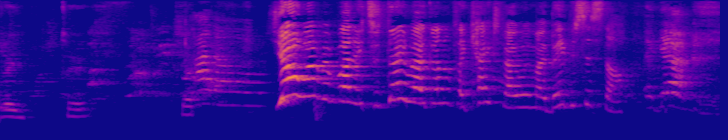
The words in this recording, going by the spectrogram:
Three, two. Yep. Yo, everybody! Today we're gonna play Cake Splat with my baby sister. Again.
